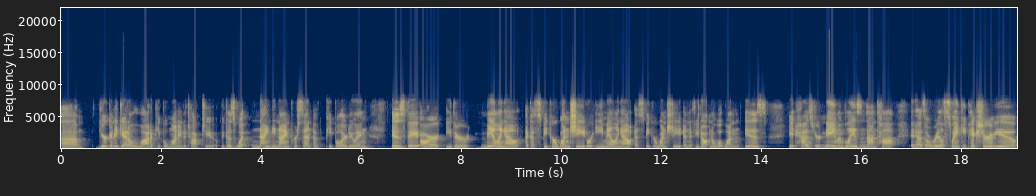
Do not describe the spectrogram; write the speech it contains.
um, you're going to get a lot of people wanting to talk to you because what 99% of people are doing is they are either mailing out like a speaker one sheet or emailing out a speaker one sheet. And if you don't know what one is, it has your name emblazoned on top. It has a real swanky picture of you.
